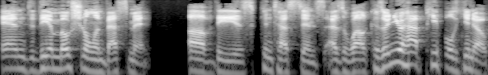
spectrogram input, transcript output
and the emotional investment of these contestants as well. Because when you have people, you know,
